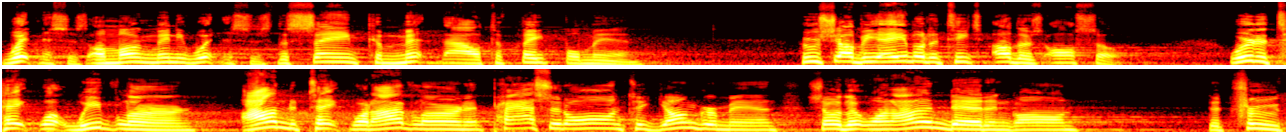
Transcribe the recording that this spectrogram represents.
witnesses, among many witnesses, the same commit thou to faithful men who shall be able to teach others also. We're to take what we've learned, I'm to take what I've learned and pass it on to younger men so that when I'm dead and gone, the truth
